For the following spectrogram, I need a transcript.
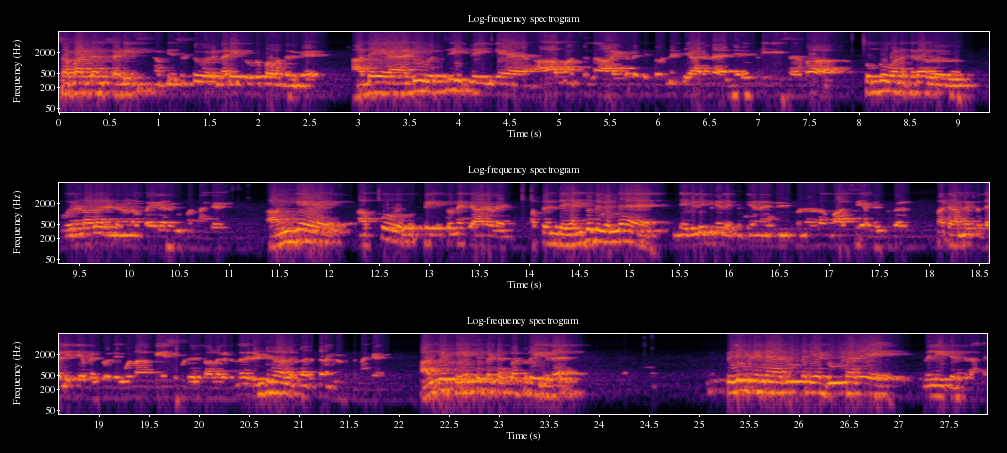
சபார்டன் ஸ்டடிஸ் அப்படின்னு சொல்லிட்டு ஒரு நிறைய தொகுப்பா வந்திருக்கு. அதை அடி வச்சு இப்ப இங்க ஆமாசல ஆயிரத்தி தொள்ளாயிரத்தி தொண்ணூத்தி ஆறுல நிறைவேற்றி சார்பா கும்பகோணத்துல ஒரு- நாளோ ரெண்டு நாளோ பயிலரங்கு பண்ணாங்க. அங்க அப்போ இப்ப தொண்ணூத்தி ஆறுல அப்ப இந்த எண்பதுகள்ல இந்த விளிம்பு பற்றியான விழிப்புணர்வு மார்க்சிய அமைப்புகள் மற்ற அமைப்பு தலித்திய அமைப்புகள் இவெல்லாம் பேசக்கூடிய காலகட்டத்துல ரெண்டு நாள் கருத்தரங்க நடத்தினாங்க. அங்க பேசப்பட்ட கட்டுரைகளை விளிம்பு அதுவும் தனியா டூலாவே வெளியிட்டு இருக்கிறாங்க.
